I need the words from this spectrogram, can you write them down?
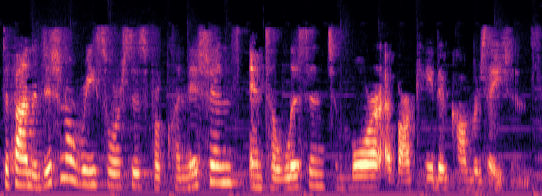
to find additional resources for clinicians and to listen to more of our candid conversations.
